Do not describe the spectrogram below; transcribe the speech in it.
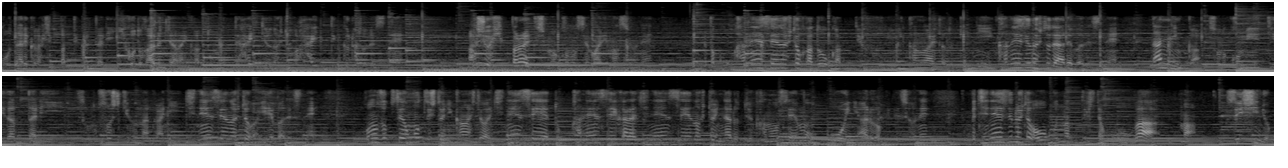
こう誰かが引っ張ってくれたりいいことがあるんじゃないかと思って入ってるような人が入ってくるとですね足を引っ張られてしまう可能性もありますよね。やっぱこう可燃性の人かどうかっていうふうに考えた時に可燃性の人であればですね何人かそのコミュニティだったり組織の中に1年生の人がいればですねこの属性を持つ人に関しては自燃性と可燃性から自燃性の人になるという可能性も大いにあるわけですよね。やっぱ自燃性の人が多くなってきた方が、まあ、推進力、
